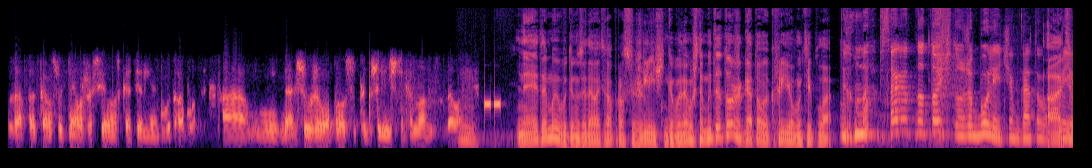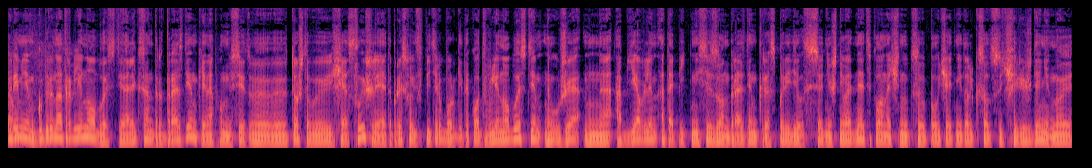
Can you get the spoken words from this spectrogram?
завтра к концу дня уже все у нас котельные будут работать. А дальше уже вопросы к жилищникам надо задавать. Это мы будем задавать вопросы жилищникам, потому что мы-то тоже готовы к приему тепла. Мы абсолютно точно уже более чем готовы а к приему. тем временем губернатор Ленобласти Александр Дрозденко, я напомню, все это, э, то, что вы сейчас слышали, это происходит в Петербурге. Так вот, в Ленобласти уже объявлен отопительный сезон. Дрозденко распорядился. С сегодняшнего дня тепло начнут получать не только соцучреждения, но и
